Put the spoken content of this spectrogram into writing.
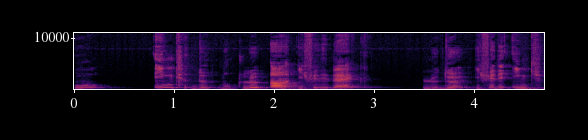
ou inc 2. Donc le 1 il fait des decks, le 2 il fait des inc.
